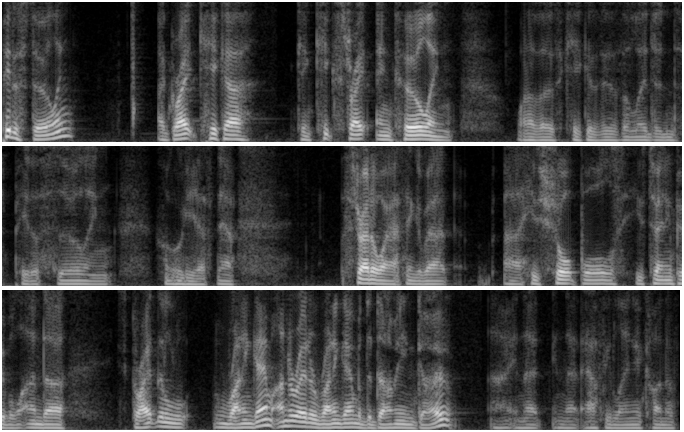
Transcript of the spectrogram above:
Peter Sterling, a great kicker, can kick straight and curling. One of those kickers is the legend Peter Sterling. Oh, yes. Now, straight away, I think about uh, his short balls, he's turning people under, his great little running game, underrated running game with the dummy and go uh, in that in that Alfie Langer kind of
